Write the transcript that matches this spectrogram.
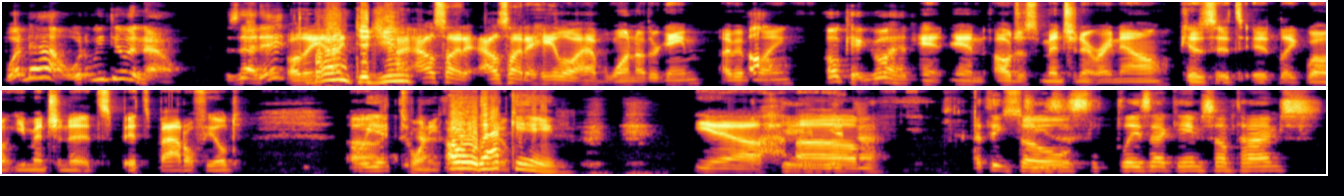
what now? What are we doing now? Is that it? Well, they, Brian, I- did you? I- outside of, outside of Halo, I have one other game I've been Oh. playing, Okay, go ahead. and, and I'll just mention it right now because it's it like well you mentioned it. It's it's Battlefield. Oh, yeah. twenty. Oh, that game. Yeah. Yeah, um, yeah. I think so- Jesus plays that game sometimes,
